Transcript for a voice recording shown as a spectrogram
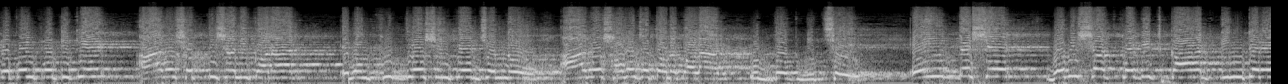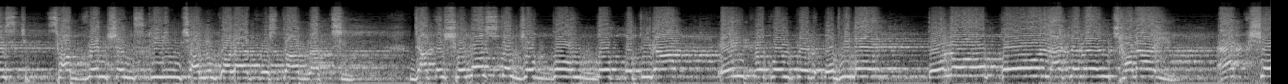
প্রকল্পটিকে আরও শক্তিশালী করার এবং ক্ষুদ্র শিল্পের জন্য আরও সহজতর করার উদ্যোগ নিচ্ছে। এই উদ্দেশ্যে ভবিষ্যৎ credit card interest subvention scheme চালু করার প্রস্তাব রাখছি। যাতে সমস্ত যোগ্য উদ্যোগপতিরা এই প্রকল্পের অধীনে কোনো কোল্যাটারাল ছাড়াই একশো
